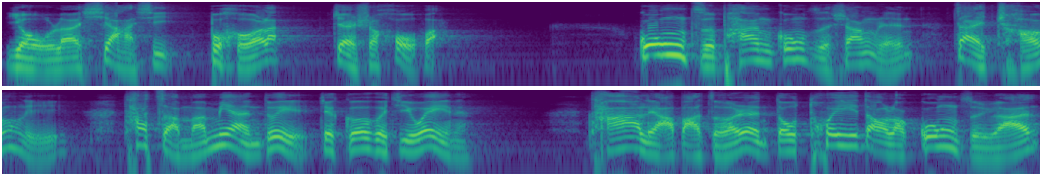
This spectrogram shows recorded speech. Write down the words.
有了下戏，不和了。这是后话。公子潘、公子商人在城里，他怎么面对这哥哥继位呢？他俩把责任都推到了公子元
